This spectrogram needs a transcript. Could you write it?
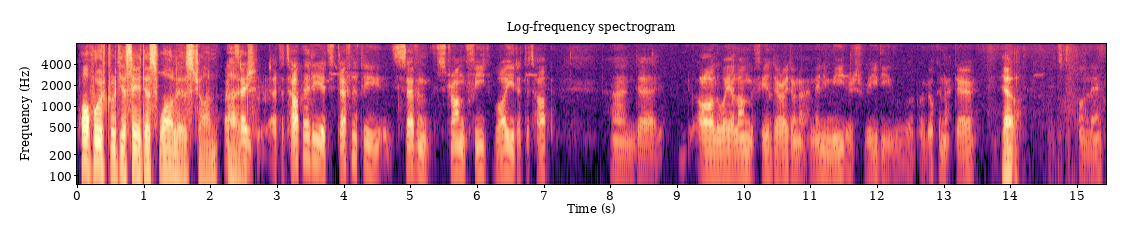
What width would you say this wall is, John? I'd and say at the top, Eddie, it's definitely seven strong feet wide at the top, and uh, all the way along the field there. I don't know how many meters really we're looking at there. Yeah. It's the full length.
